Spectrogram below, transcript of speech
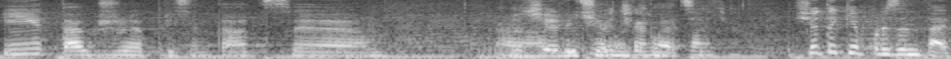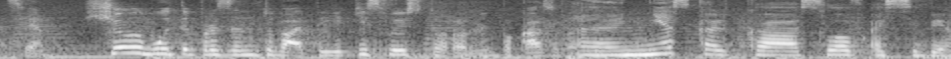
И также презентация э, Вечер- вечерних Вечерних платьев. платьев. Що таке презентація? Що ви будете презентувати? Які свої сторони показувати? Э, Несколько слов о себе,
